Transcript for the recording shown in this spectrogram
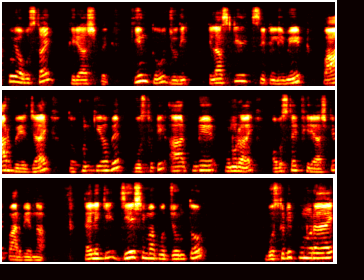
একই অবস্থায় ফিরে আসবে। কিন্তু যদি ইলাস্টিসিটি লিমিট পার হয়ে যায়, তখন কি হবে? বস্তুটি আর পুনে, পুনরায় অবস্থায় ফিরে আসতে পারবে না। তাইলে কি যে সীমা পর্যন্ত বস্তুটি পুনরায়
